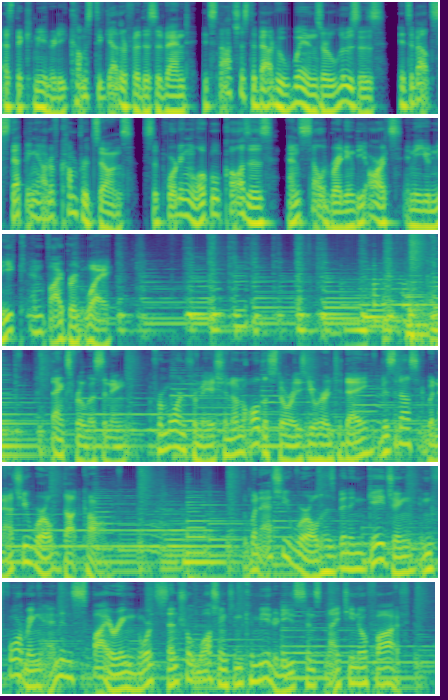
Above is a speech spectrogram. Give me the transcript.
As the community comes together for this event, it's not just about who wins or loses, it's about stepping out of comfort zones, supporting local causes, and celebrating the arts in a unique and vibrant way. Thanks for listening. For more information on all the stories you heard today, visit us at WenatcheeWorld.com. The Wenatchee World has been engaging, informing, and inspiring North Central Washington communities since 1905.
